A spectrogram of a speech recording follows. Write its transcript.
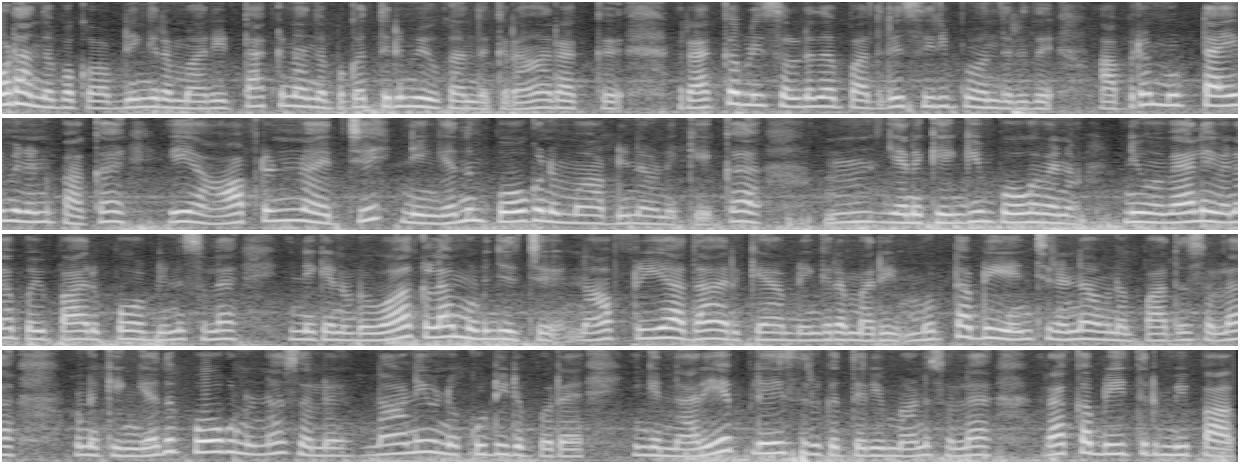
போட அந்த பக்கம். அப்படிங்கிற மாதிரி டக்குன்னு அந்த பக்கம் திரும்பி உட்காந்துக்கிறான் ரக்கு ரக் அப்படி சொல்கிறத பார்த்துட்டு சிரிப்பு வந்துடுது அப்புறம் முட் டைம் என்னென்னு பார்க்க ஏ ஆஃப்டர்நூன் ஆயிடுச்சு நீங்கள் எதுவும் போகணுமா அப்படின்னு அவனை கேட்க "ம், எனக்கு எங்கேயும் போக வேணாம். நீ உன் வேலையை வேணால் போய் பாருப்போ அப்படின்னு சொல்ல இன்றைக்கி என்னோடய ஒர்க்கெலாம் முடிஞ்சிச்சு நான் ஃப்ரீயாக தான் இருக்கேன் அப்படிங்கிற மாதிரி முட்டை அப்படியே எஞ்சிருன்னு அவனை பார்த்து சொல்ல உனக்கு எங்கேயாவது போகணுன்னா சொல்லு. நானே உன்னை கூட்டிகிட்டு போகிறேன் இங்கே நிறைய பிளேஸ் இருக்குது தெரியுமான்னு சொல்ல ரக் அப்படியே திரும்பி பார்க்குறான்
